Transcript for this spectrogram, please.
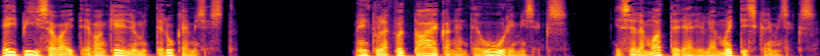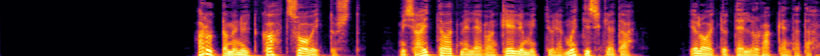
ei piisa vaid evangeeliumite lugemisest. meil tuleb võtta aega nende uurimiseks ja selle materjali üle mõtisklemiseks. arutame nüüd kaht soovitust, mis aitavad meil evangeeliumite üle mõtiskleda ja loetut ellu rakendada.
